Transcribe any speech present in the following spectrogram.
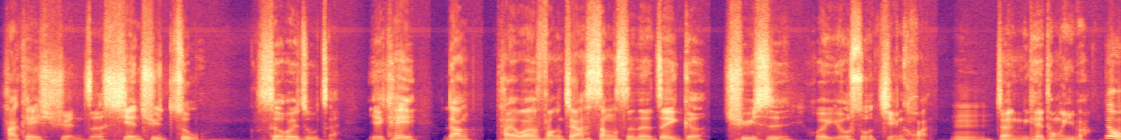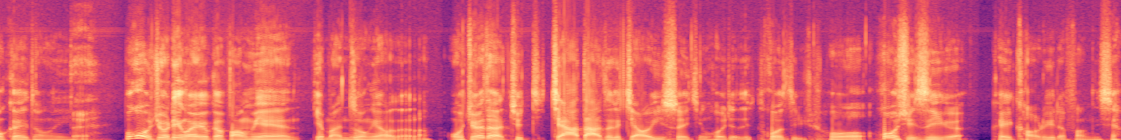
他可以选择先去住社会住宅。也可以让台湾房价上升的这个趋势会有所减缓，嗯，这样你可以同意吧？那我可以同意。对，不过我觉得另外一个方面也蛮重要的了。我觉得去加大这个交易税金，或者是或者或或许是一个可以考虑的方向。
